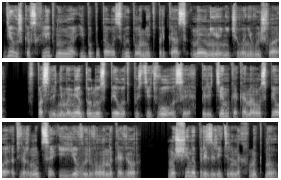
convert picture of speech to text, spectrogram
Девушка всхлипнула и попыталась выполнить приказ, но у нее ничего не вышло. В последний момент он успел отпустить волосы, перед тем, как она успела отвернуться и ее вырвало на ковер. Мужчина презрительно хмыкнул.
